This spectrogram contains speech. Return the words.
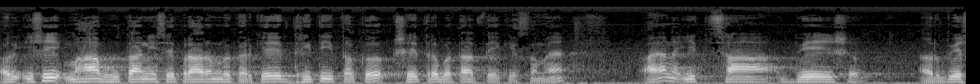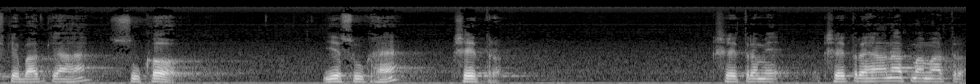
और इसी महाभूतानी से प्रारंभ करके धृति तक क्षेत्र बताते के समय आया ना, इच्छा, द्वेष, और द्वेष के बाद क्या है? सुख। ये सुख है क्षेत्र। क्षेत्र में, क्षेत्र है अनात्मा मात्र।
